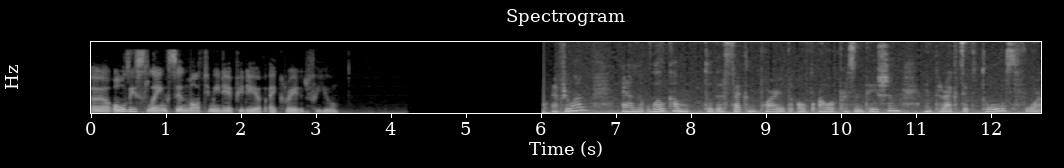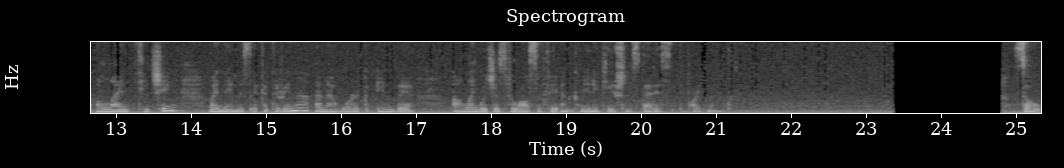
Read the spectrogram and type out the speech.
uh, all these links in multimedia PDF I created for you. Everyone, and welcome to the second part of our presentation, Interactive Tools for Online Teaching. My name is Ekaterina and I work in the uh, Languages, Philosophy and Communication Studies department. So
